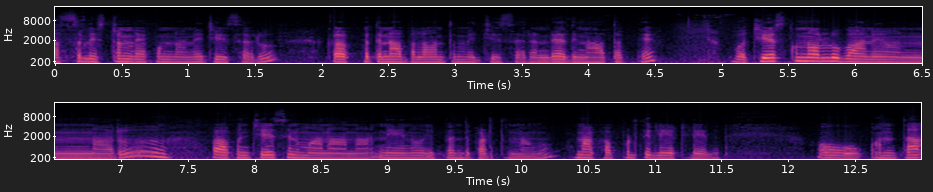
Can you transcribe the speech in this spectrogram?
అస్సలు ఇష్టం లేకుండానే చేశారు. కాకపోతే నా బలవంతం మీరు చేశారండి అది నా తప్పే. చేసుకున్న వాళ్ళు బాగానే ఉన్నారు. పాపం చేసిన మా నాన్న నేను ఇబ్బంది పడుతున్నాము. నాకు అప్పుడు తెలియట్లేదు. ఓ అంతా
